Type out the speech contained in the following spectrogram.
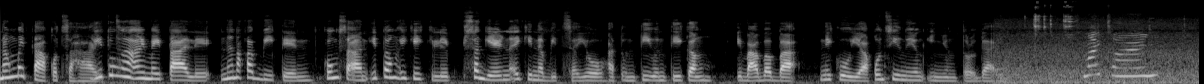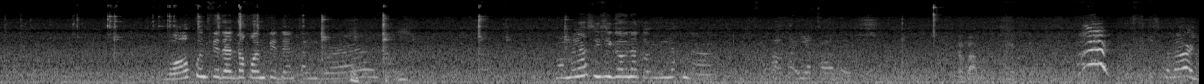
nang may takot sa height. Dito nga ay may tali na nakabitin kung saan ito ang ikikilip sa gear na ikinabit sa'yo. At unti-unti kang ibababa ni kuya kung sino yung inyong tour guide. My turn. Wow, confident na confident ang girl. Mamaya sisigaw na to, iyak na. Nakakaiyak ka, Besh. Tama. Ko, Lord.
